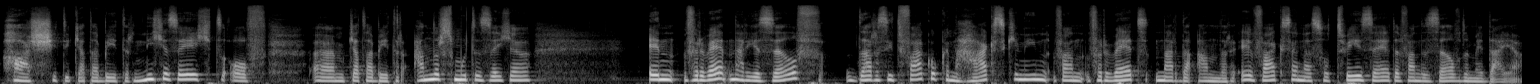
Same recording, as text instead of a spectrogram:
ah shit, ik had dat beter niet gezegd. Of um, ik had dat beter anders moeten zeggen. En verwijt naar jezelf, daar zit vaak ook een haakje in van verwijt naar de ander. Vaak zijn dat zo twee zijden van dezelfde medaille.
